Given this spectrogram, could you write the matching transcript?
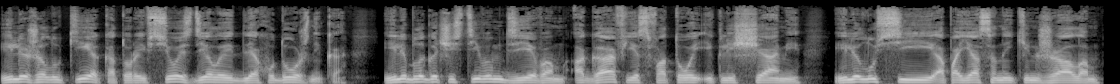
или же Луке, который все сделает для художника, или благочестивым девам, Агафье с фатой и клещами, или Лусии, опоясанной кинжалом,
